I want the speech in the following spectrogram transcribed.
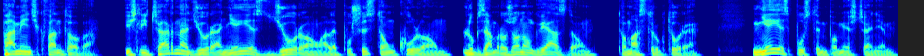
Pamięć kwantowa. Jeśli czarna dziura nie jest dziurą, ale puszystą kulą lub zamrożoną gwiazdą, to ma strukturę. Nie jest pustym pomieszczeniem,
